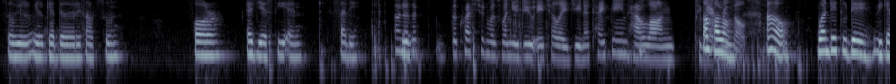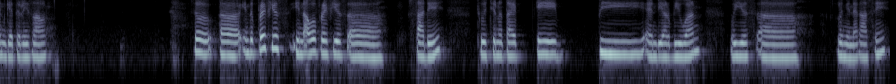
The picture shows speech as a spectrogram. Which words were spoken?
So we'll, we'll get the results soon for SGSTN study. Oh, no, the, the question was when you do HLA genotyping, how long to Oh, get how long? results? Oh, one day, two day, we can get the result. So uh, in the previous, in our previous uh, study, to genotype A, B, and DRB1, we use uh, Luminac assay.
